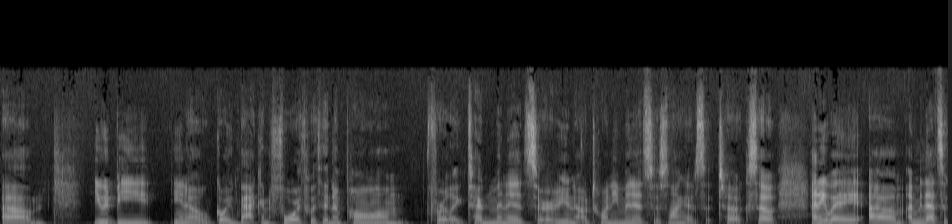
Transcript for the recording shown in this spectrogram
um, you would be, you know, going back and forth within a poem for like 10 minutes or, you know, 20 minutes as long as it took. So, anyway, um, I mean, that's a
